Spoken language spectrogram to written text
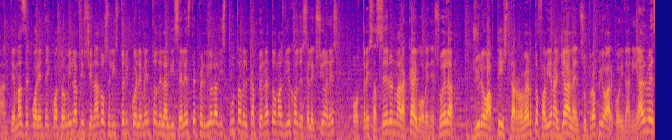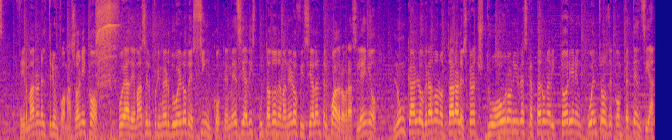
Ante más de 44 mil aficionados, el histórico elemento del albiceleste perdió la disputa del campeonato más viejo de selecciones por 3 a 0 en Maracaibo, Venezuela. Julio Baptista, Roberto Fabián Ayala en su propio arco y Dani Alves firmaron el triunfo amazónico. Fue además el primer duelo de cinco que Messi ha disputado de manera oficial ante el cuadro brasileño. Nunca han logrado anotar al Scratch Duouro ni rescatar una victoria en encuentros de competencia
